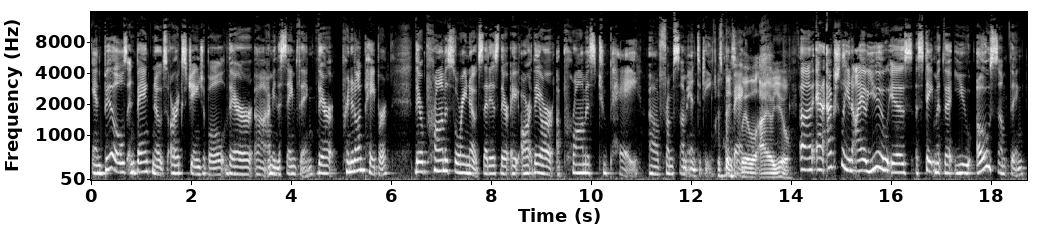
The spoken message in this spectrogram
And bills and banknotes are exchangeable. They're, uh, I mean, the same thing. They're printed on paper. They're promissory notes. That is, they're a, are, they are a promise to pay uh, from some entity. It's a basically bank. a little IOU. Uh, and actually, an IOU is a statement that you owe something.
